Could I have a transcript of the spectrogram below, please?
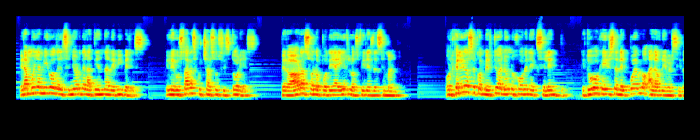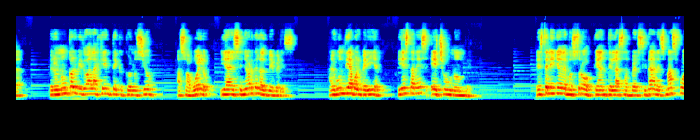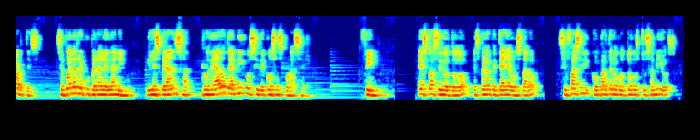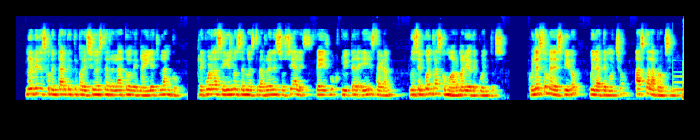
Era muy amigo del señor de la tienda de víveres y le gustaba escuchar sus historias, pero ahora solo podía ir los fines de semana. Orgelio se convirtió en un joven excelente, que tuvo que irse del pueblo a la universidad, pero nunca olvidó a la gente que conoció, a su abuelo y al señor de los víveres. Algún día volvería, y esta vez hecho un hombre. Este niño demostró que ante las adversidades más fuertes se puede recuperar el ánimo y la esperanza rodeado de amigos y de cosas por hacer. Fin. Esto ha sido todo. Espero que te haya gustado. Si fue así, compártelo con todos tus amigos. No olvides comentar qué te pareció este relato de Nailet Blanco. Recuerda seguirnos en nuestras redes sociales, Facebook, Twitter e Instagram. Nos encuentras como Armario de Cuentos. Con esto me despido, cuídate mucho, hasta la próxima.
